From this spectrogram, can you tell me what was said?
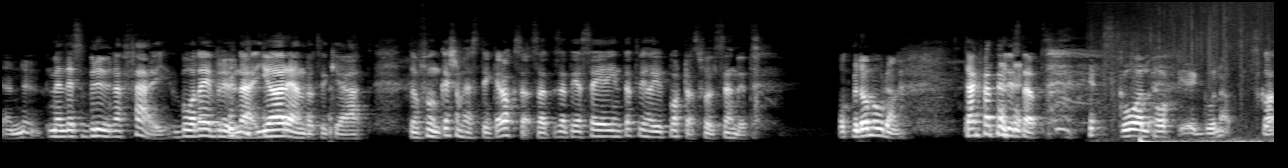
eh, än nu. Men dess bruna färg, båda är bruna, gör ändå tycker jag att de funkar som höstdrinkar också. Så att, så att jag säger inte att vi har gjort bort oss fullständigt. Och med de orden, Tack för att ni har lyssnat. Skål och godnatt. Skål.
